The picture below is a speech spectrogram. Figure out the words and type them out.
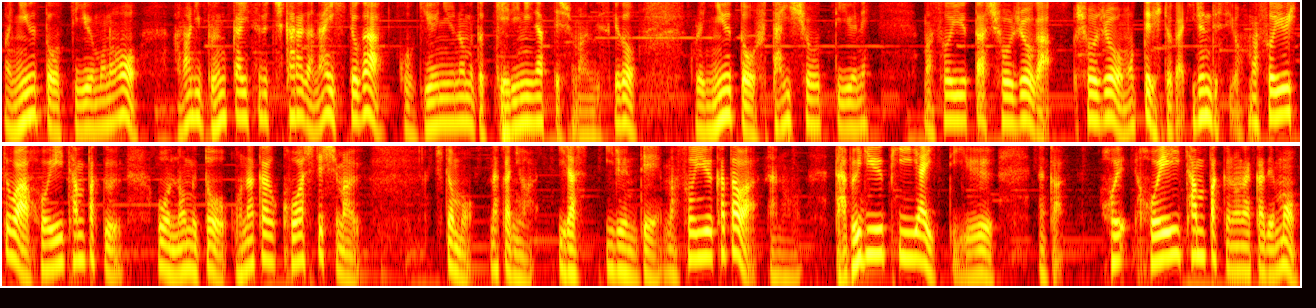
まあ、乳糖っていうものをあまり分解する力がない人がこう牛乳飲むと下痢になってしまうんですけどこれ乳糖不対症っていうねまあ、そういった症状が症状を持ってる人がいるんですよ。まあ、そういう人はホエイタンパクを飲むとお腹を壊してしまう人も中にはいらいるんで、まあ、そういう方はあの WPI っていうなんかホエホエイタンパクの中でも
